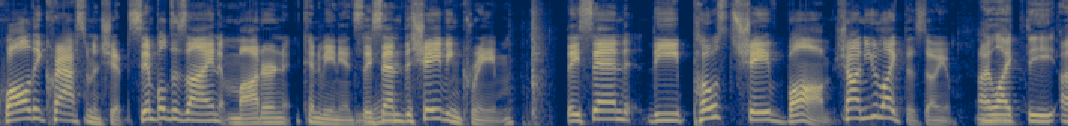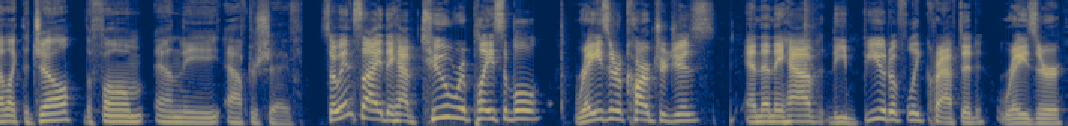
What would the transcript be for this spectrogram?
quality craftsmanship, simple design, modern convenience. They send the shaving cream. They send the post shave balm. Sean, you like this, don't you? I like the I like the gel, the foam, and the aftershave. So inside they have two replaceable razor cartridges, and then they have the beautifully crafted razor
